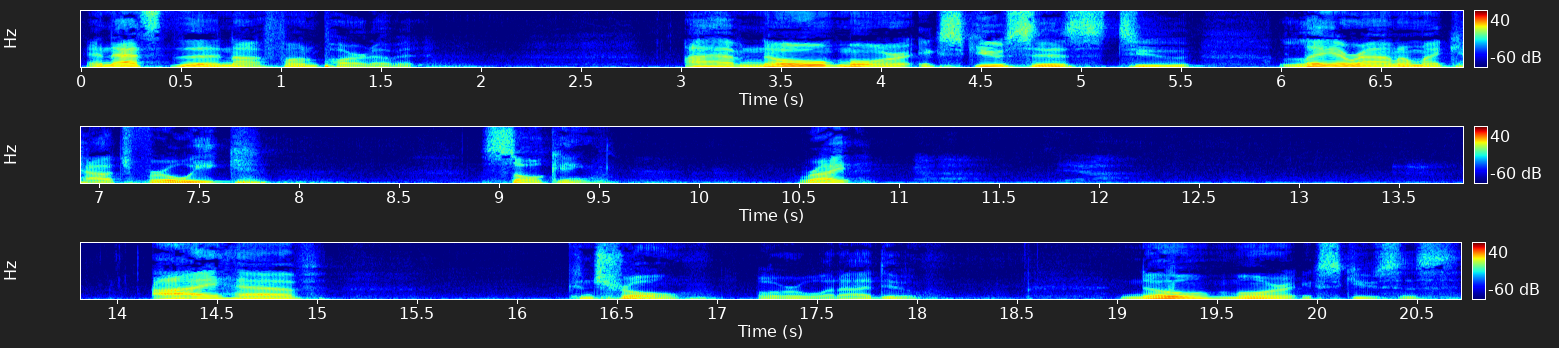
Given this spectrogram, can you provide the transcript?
And that's the not fun part of it. I have no more excuses to lay around on my couch for a week sulking. Right? Yeah. I have control over what I do. No more excuses.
